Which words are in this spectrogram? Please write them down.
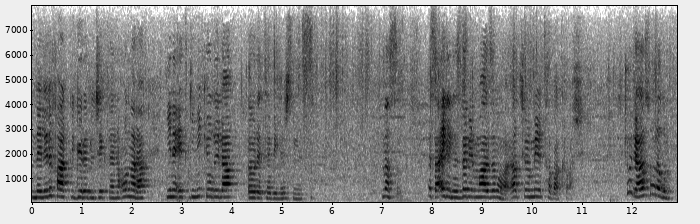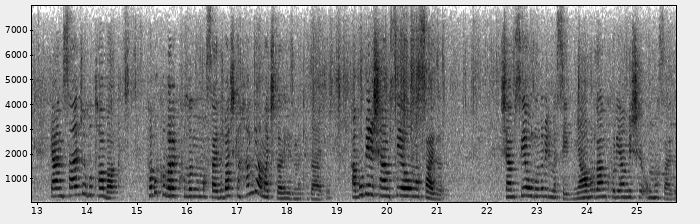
neleri farklı görebileceklerini onlara yine etkinlik yoluyla öğretebilirsiniz. Nasıl? Mesela elinizde bir malzeme var. Atıyorum bir tabak var. Çocuğa soralım. Yani sence bu tabak tabak olarak kullanılmasaydı başka hangi amaçlara hizmet ederdi? Ha, bu bir şemsiye olmasaydı, şemsiye olduğunu bilmeseydin, yağmurdan koruyan bir şey olmasaydı,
